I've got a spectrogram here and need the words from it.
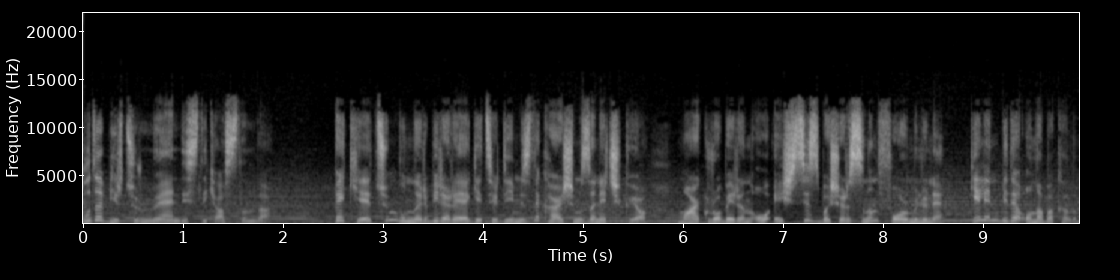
Bu da bir tür mühendislik aslında. Peki tüm bunları bir araya getirdiğimizde karşımıza ne çıkıyor? Mark Robert'ın o eşsiz başarısının formülü ne? Gelin bir de ona bakalım.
